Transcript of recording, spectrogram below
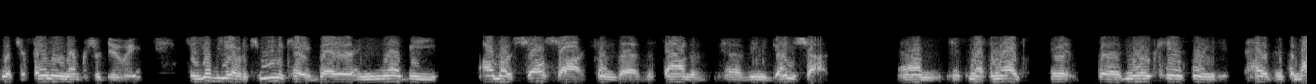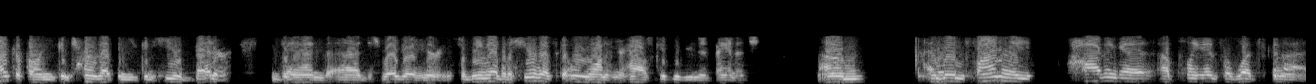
what your family members are doing. So you'll be able to communicate better and you won't be almost shell shocked from the, the sound of, of any gunshot. Um, if nothing else, it, the noise canceling has, it's a microphone. You can turn it up and you can hear better than uh, just regular hearing. So being able to hear what's going on in your house could give you an advantage. Um, and then finally, having a, a plan for what's gonna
